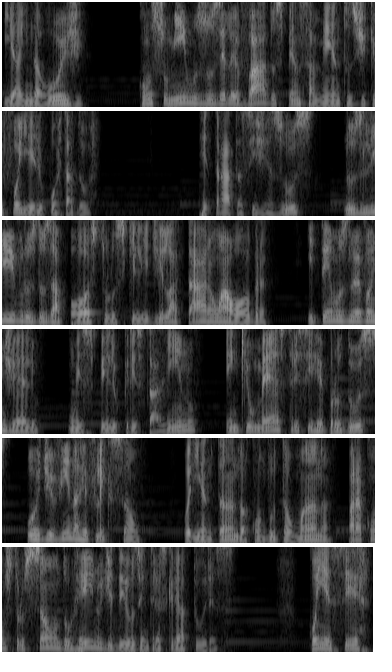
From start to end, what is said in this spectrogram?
e ainda hoje consumimos os elevados pensamentos de que foi ele o portador. Retrata-se Jesus nos livros dos apóstolos que lhe dilataram a obra, e temos no Evangelho um espelho cristalino em que o Mestre se reproduz por divina reflexão, orientando a conduta humana para a construção do reino de Deus entre as criaturas. Conhecer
